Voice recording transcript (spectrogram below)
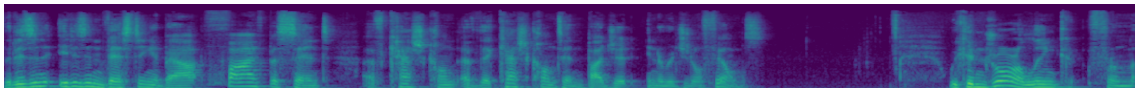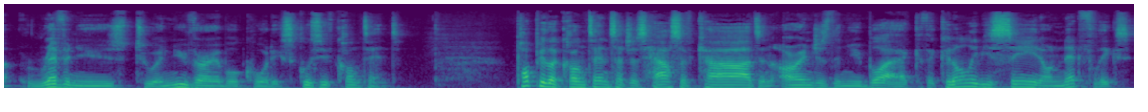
that it is investing about 5% of, cash of the cash content budget in original films. We can draw a link from revenues to a new variable called exclusive content. Popular content such as House of Cards and Orange is the New Black that can only be seen on Netflix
